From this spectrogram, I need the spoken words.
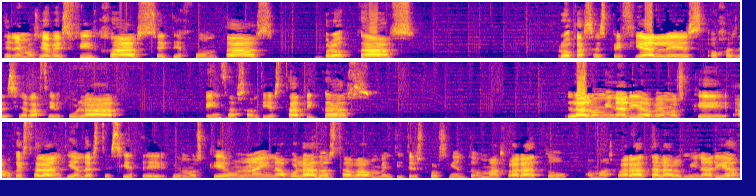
tenemos llaves fijas, set de juntas, brocas, brocas especiales, hojas de sierra circular, pinzas antiestáticas. La luminaria vemos que, aunque estará en tienda este 7, vemos que online ha volado, estaba un 23% más barato o más barata la luminaria.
